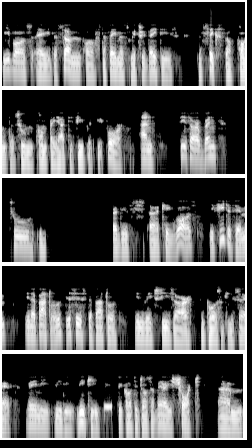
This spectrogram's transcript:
He was a, the son of the famous Mithridates the sixth of Pontus, whom Pompey had defeated before. And Caesar went to where this uh, king was, defeated him in a battle. This is the battle in which Caesar supposedly said, Veni, Vidi, Vici, because it was a very short, um,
